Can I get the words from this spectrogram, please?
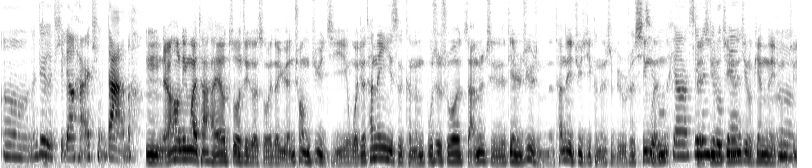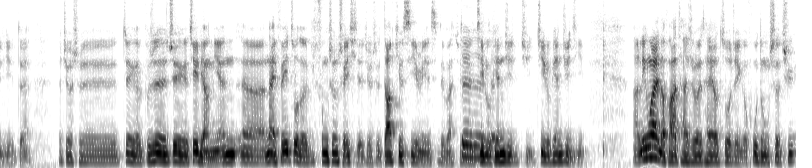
嗯，那这个体量还是挺大的。嗯，然后另外他还要做这个所谓的原创剧集，我觉得他那意思可能不是说咱们只是电视剧什么的，他那剧集可能是比如说新闻纪录片、新对闻纪录片嗯新闻纪录片的那种剧集，对。就是这个不是这个这两年呃奈飞做的风生水起的，就是 docu series 对吧？就是对对纪录片剧剧纪录片剧集。啊，另外的话，他说他要做这个互动社区，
